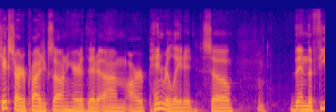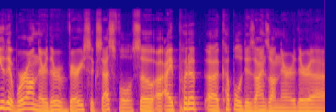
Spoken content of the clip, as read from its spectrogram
Kickstarter projects on here that um, are pin related so then the few that were on there, they were very successful. So uh, I put up a couple of designs on there. They're uh,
